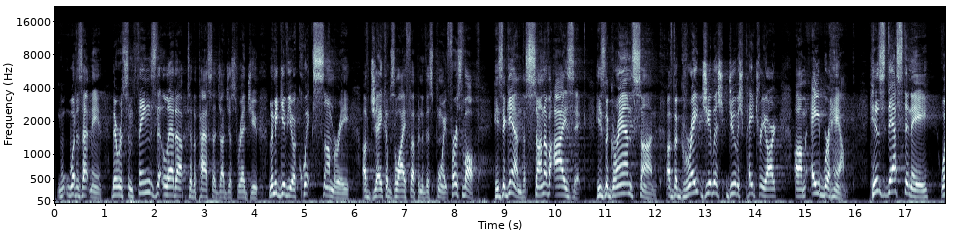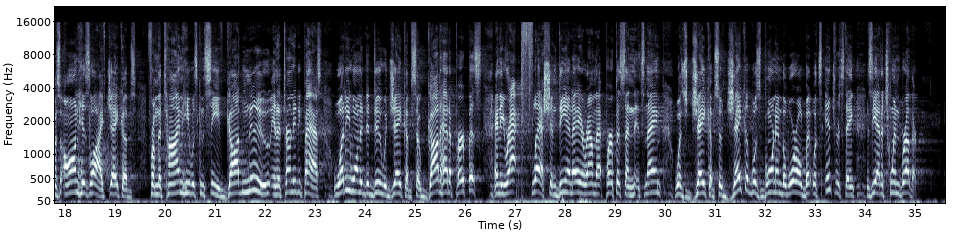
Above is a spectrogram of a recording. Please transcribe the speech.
What does that mean? There were some things that led up to the passage I just read you. Let me give you a quick summary of Jacob's life up into this point. First of all, he's again the son of Isaac. He's the grandson of the great Jewish, Jewish patriarch um, Abraham. His destiny was on his life, Jacob's, from the time he was conceived. God knew in eternity past what he wanted to do with Jacob. So God had a purpose and he wrapped flesh and DNA around that purpose, and its name was Jacob. So Jacob was born in the world, but what's interesting is he had a twin brother.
